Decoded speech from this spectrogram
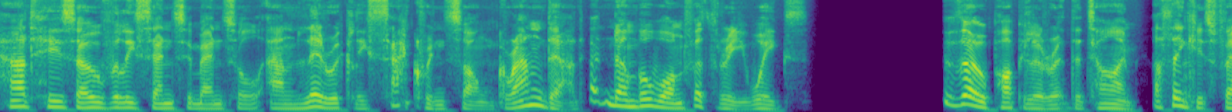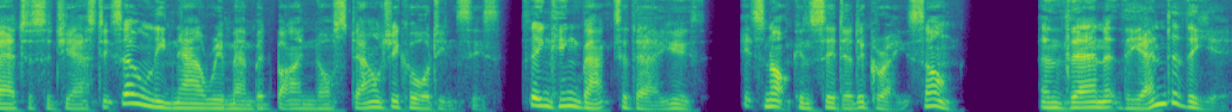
had his overly sentimental and lyrically saccharine song Grandad at number one for three weeks. Though popular at the time, I think it's fair to suggest it's only now remembered by nostalgic audiences, thinking back to their youth. It's not considered a great song. And then at the end of the year,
